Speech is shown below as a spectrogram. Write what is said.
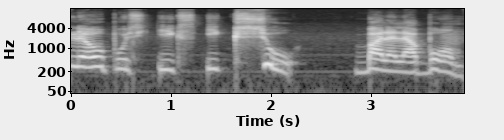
le-au pus XXU, balele bom.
